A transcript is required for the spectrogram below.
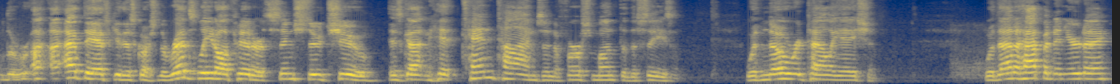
The, I, I have to ask you this question. The Reds' leadoff hitter, Shin-Soo Choo, has gotten hit 10 times in the first month of the season with no retaliation. Would that have happened in your day?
